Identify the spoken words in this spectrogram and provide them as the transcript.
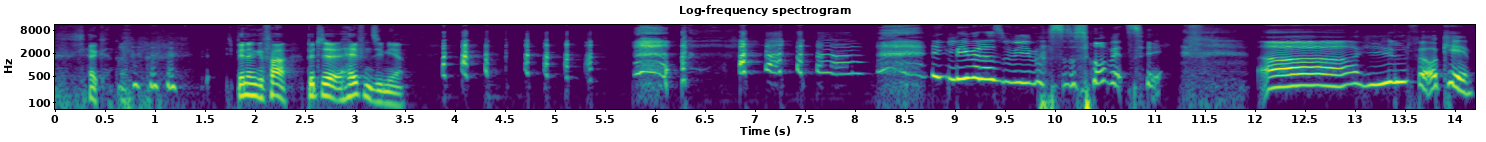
ja, genau. Ich bin in Gefahr. Bitte helfen Sie mir. Ich liebe das Meme. Das ist so witzig. Ah, Hilfe. Okay.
